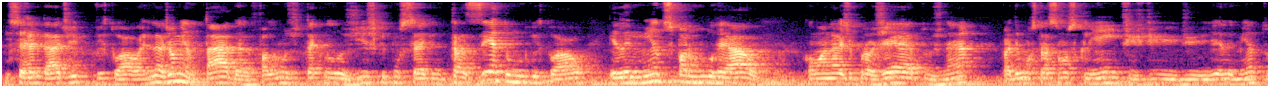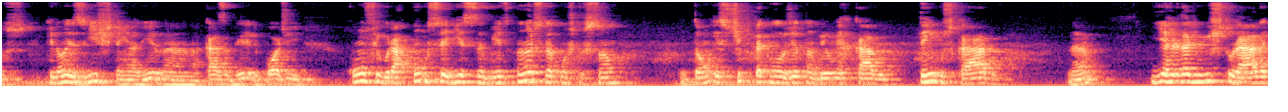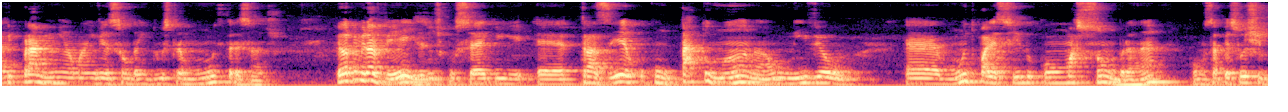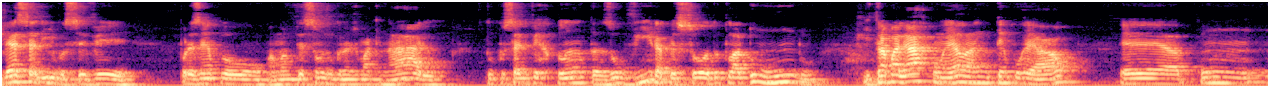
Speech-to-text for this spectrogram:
Isso é realidade virtual. A realidade aumentada, falamos de tecnologias que conseguem trazer do mundo virtual elementos para o mundo real, como análise de projetos, né, para demonstração aos clientes de, de elementos que não existem ali na, na casa dele. Pode configurar como seria esses ambientes antes da construção. Então, esse tipo de tecnologia também o mercado tem buscado, né? E a realidade misturada, que para mim é uma invenção da indústria muito interessante. Pela primeira vez, a gente consegue é, trazer o contato humano a um nível é, muito parecido com uma sombra, né? Como se a pessoa estivesse ali, você vê, por exemplo, a manutenção de um grande maquinário, tu consegue ver plantas, ouvir a pessoa do outro lado do mundo e trabalhar com ela em tempo real, é, com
